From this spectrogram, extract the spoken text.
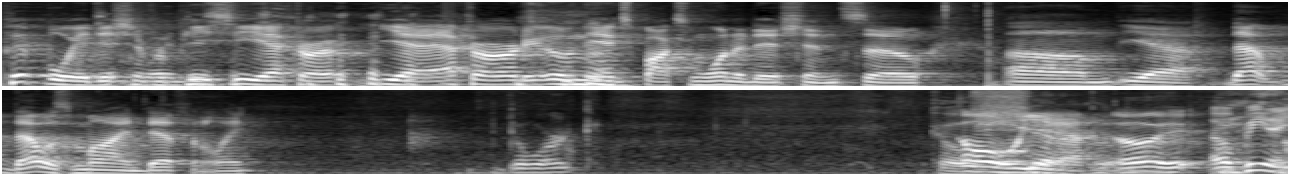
Pip Boy edition for PC after I, yeah after I already owned the Xbox One edition. So um, yeah, that that was mine definitely. Dork. Cool. Oh Shut yeah. up. Oh, yeah. Oh, you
